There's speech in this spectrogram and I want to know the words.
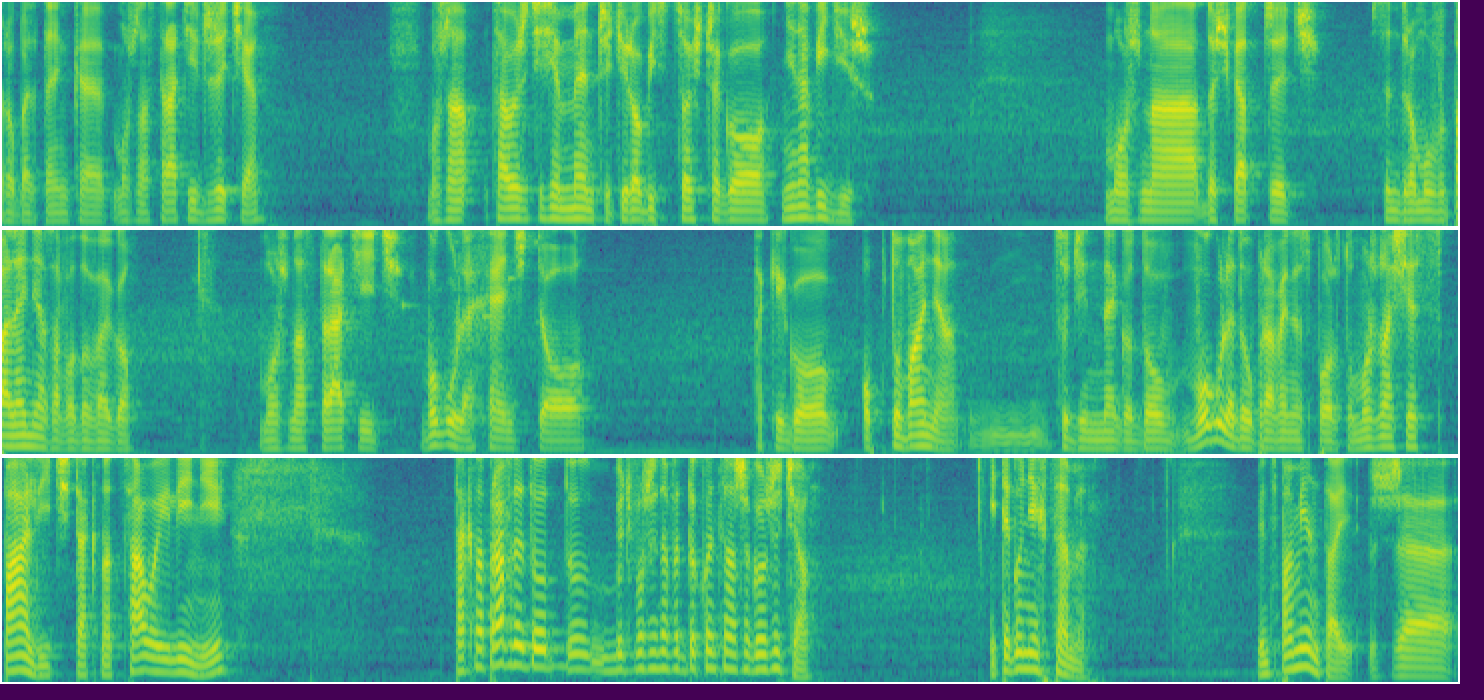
Robertenkę, można stracić życie, Można całe życie się męczyć i robić coś, czego nienawidzisz. Można doświadczyć syndromu wypalenia zawodowego. Można stracić w ogóle chęć do takiego optowania codziennego, do, w ogóle do uprawiania sportu. Można się spalić tak na całej linii, tak naprawdę do, do, być może nawet do końca naszego życia. I tego nie chcemy. Więc pamiętaj, że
